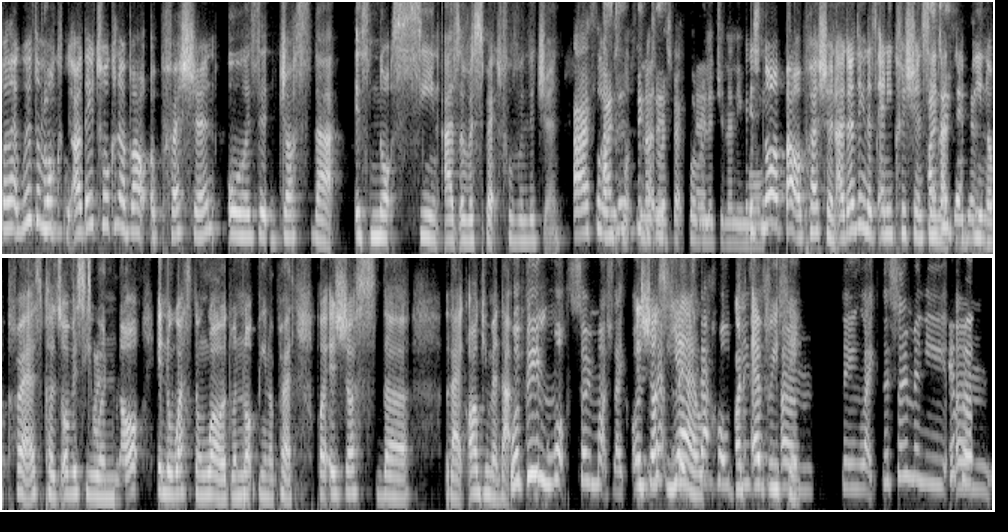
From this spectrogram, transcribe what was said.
But like with Go on. democracy, are they talking about oppression or is it just that it's not seen as a respectful religion? I feel I it's don't seen think as a respectful Yeah. religion anymore. It's not about oppression. I don't think there's any Christian saying that they're yeah. being oppressed because obviously I we're agree. not in the Western world, we're not being oppressed. But it's just the like argument that We're being mocked so much. Like on It's just- Netflix, yeah, that whole on Jesus, everything. um, thing. Like there's so many. Yeah, um,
